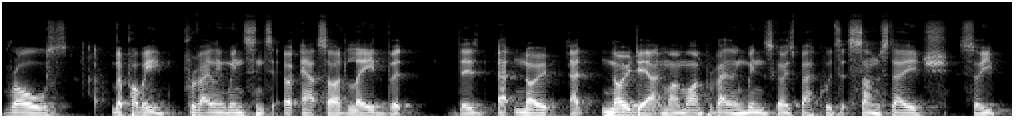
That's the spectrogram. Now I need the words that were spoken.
rolls. They're probably prevailing wins since uh, outside lead, but there's at no at no doubt in my mind prevailing wins goes backwards at some stage. So you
